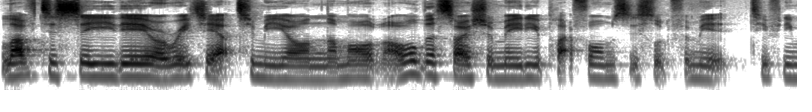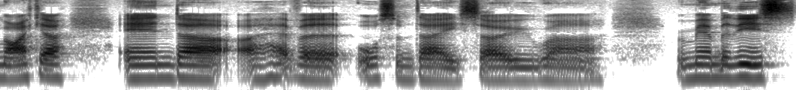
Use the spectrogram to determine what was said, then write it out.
Love to see you there or reach out to me on, on all the social media platforms. Just look for me at Tiffany Mika. And uh, I have an awesome day. So uh, remember this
